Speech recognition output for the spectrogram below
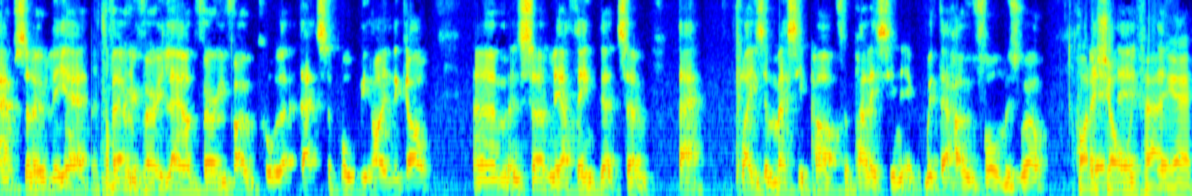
absolutely. Yeah, Oh, very, very loud, very vocal. That, that support behind the goal. Um, and certainly, I think that um, that plays a massive part for Palace in, with their home form as well. What a They're- show they're- we've had, yeah.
